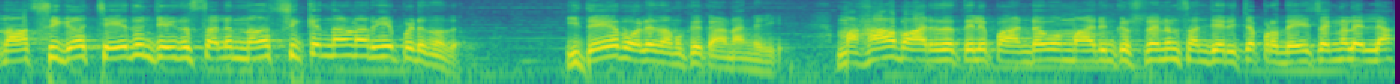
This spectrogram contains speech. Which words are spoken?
നാസിക ഛേദം ചെയ്ത സ്ഥലം നാസിക് എന്നാണ് അറിയപ്പെടുന്നത്. ഇതേപോലെ നമുക്ക് കാണാൻ കഴിയും. മഹാഭാരതത്തിൽ പാണ്ഡവന്മാരും കൃഷ്ണനും സഞ്ചരിച്ച പ്രദേശങ്ങളെല്ലാം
